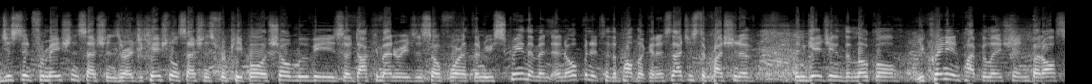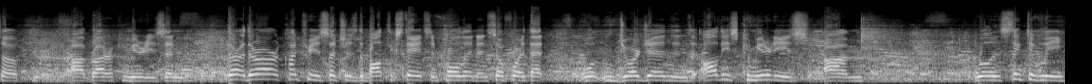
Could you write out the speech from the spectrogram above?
just information sessions or educational sessions for people, show movies, or documentaries, and so forth, and we screen them and, and, open it to the public. And it's not just a question of engaging the local Ukrainian population, but also uh, broader communities. And there, there are countries such as the Baltic states and Poland and so forth that will, and Georgians and all these communities. Um, will instinctively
